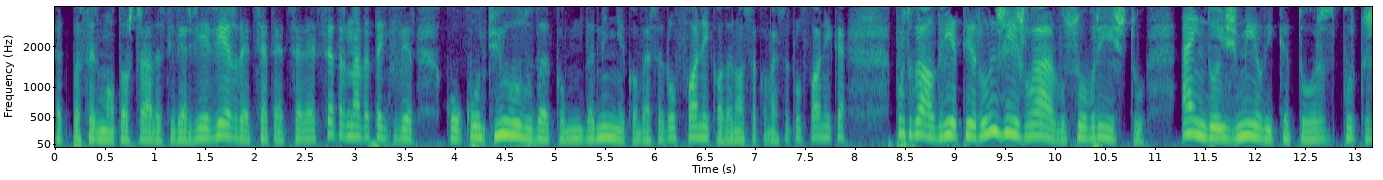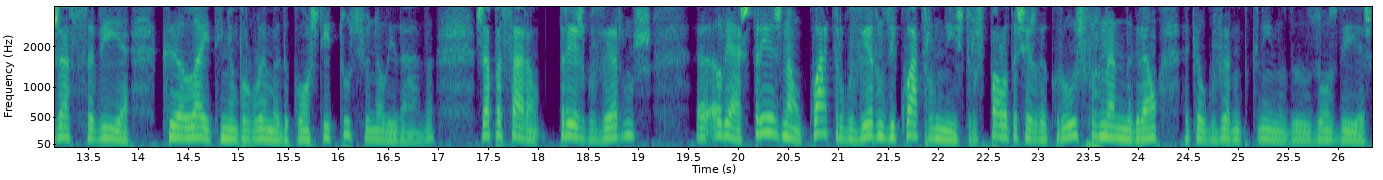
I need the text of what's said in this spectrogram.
a que passei numa autostrada se tiver via verde, etc, etc, etc. Nada tem que ver com o conteúdo da, da minha conversa telefónica ou da nossa conversa telefónica. Portugal devia ter legislado sobre isto em 2014 2014, porque já se sabia que a lei tinha um problema de constitucionalidade. Já passaram três governos. Uh, aliás, três, não, quatro governos e quatro ministros. Paulo Teixeira da Cruz, Fernando Negrão, aquele governo pequenino dos 11 dias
